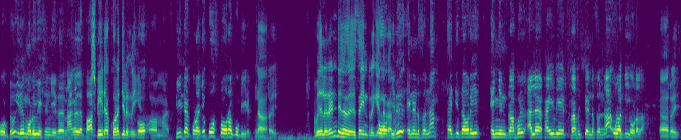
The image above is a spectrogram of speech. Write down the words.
போட்டு இது மோட்டிவேஷன் செய்தது நாங்கள் ஸ்பீடாக குறைச்சிருக்கிறீங்க. ஸ்பீட்டை குறைஞ்சு கோஸ் பவரை கூட்டியிருக்கு. ரைட் அப்போ இதில் ரெண்டு சைன் இருக்கு இது என்னென்னு சொன்னால் தச்சு தவறி என்ஜின் ட்ரபிள் அல்ல ஹைவே டிராஃபிக் சொன்னால் உலக்கி ஓடலாம். ஆ ரைட்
